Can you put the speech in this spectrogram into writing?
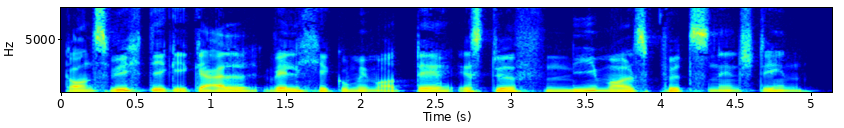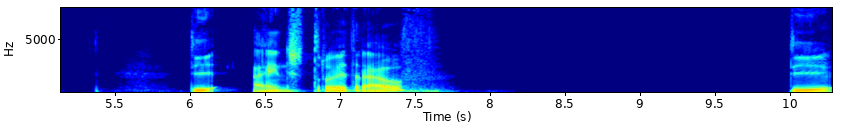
Ganz wichtig, egal welche Gummimatte, es dürfen niemals Pfützen entstehen. Die Einstreu drauf, die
